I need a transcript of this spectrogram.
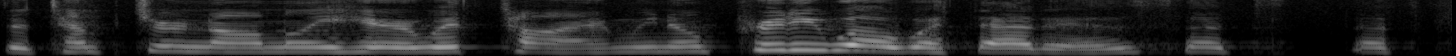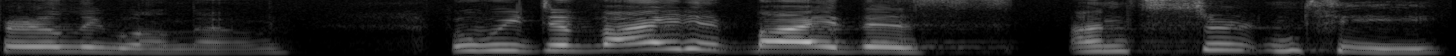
the temperature anomaly here with time. We know pretty well what that is. That's, that's fairly well known. But we divide it by this uncertainty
